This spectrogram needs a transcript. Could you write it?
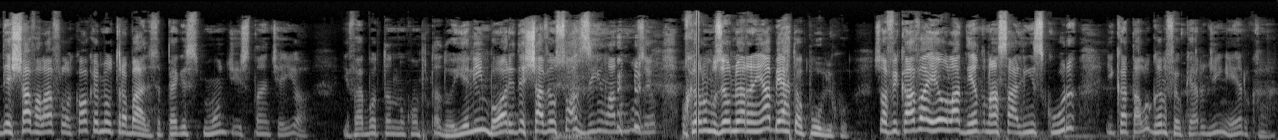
deixava lá e falou: qual que é meu trabalho? Você pega esse monte de estante aí, ó. E vai botando no computador. E ele ia embora e deixava eu sozinho lá no museu. Porque no museu não era nem aberto ao público. Só ficava eu lá dentro, na salinha escura, e catalogando. Eu falei, eu quero dinheiro, cara.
